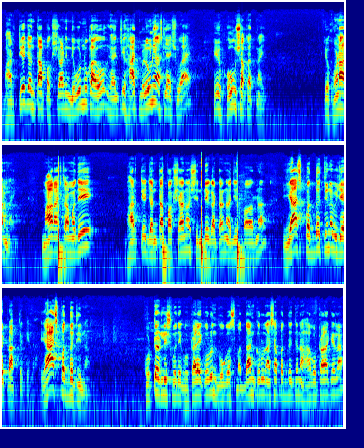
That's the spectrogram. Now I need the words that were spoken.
भारतीय जनता पक्ष आणि निवडणूक आयोग ह्यांची हात मिळवणी असल्याशिवाय हे होऊ शकत नाही. हे होणार नाही. महाराष्ट्रामध्ये भारतीय जनता पक्षानं शिंदे गटानं अजित पवारनं याच पद्धतीनं विजय प्राप्त केला. याच पद्धतीनं वोटर लिस्टमध्ये घोटाळे करून बोगस मतदान करून अशा पद्धतीनं हा घोटाळा केला.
